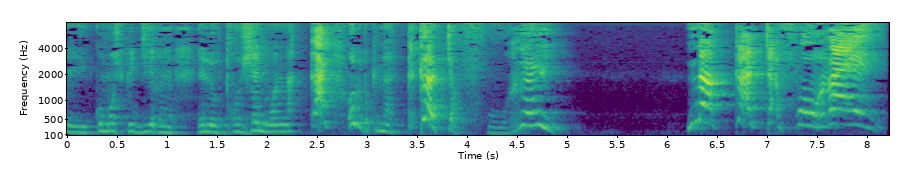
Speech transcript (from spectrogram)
euh, comment je peux dire euh, électrogène wana na kati oyo oh, na kati ya foret na kati ya foret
